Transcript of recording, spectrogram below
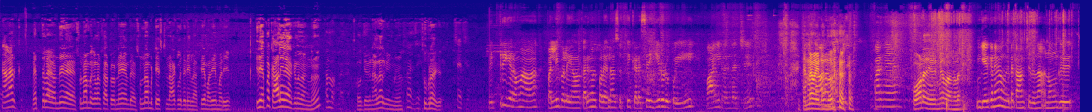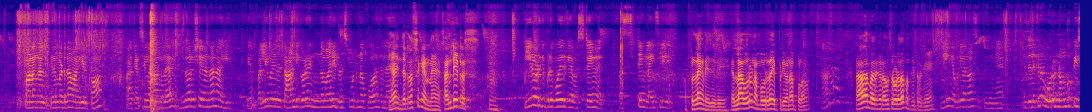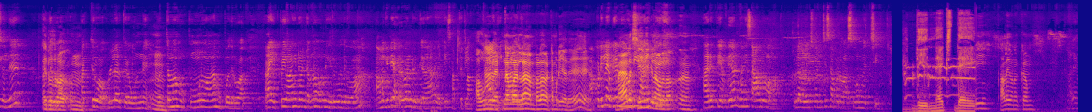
நல்லா இருக்கு வெத்தலை வந்து சுண்ணாம்பு கலந்து சாப்பிட்ட உடனே அந்த சுண்ணாம்பு டேஸ்ட் நாக்குல தெரியல. சேம் அதே மாதிரி. இது எப்ப காலையில இருக்கணும் ஆமா. ஓகே நல்லா இருக்குங்கண்ணா. சூப்பரா இருக்கு. வெற்றிகரமா பள்ளிப்பாளையம் கருங்கல் பாளையம் எல்லாம் சுத்தி கடைசியா ஈரோடு போய் வாங்கிட்டு வந்தாச்சு. என்ன வாங்கிட்டு வந்தோம்? பாருங்க. போனது எதுவுமே வாங்கல. இங்க ஏற்கனவே உங்ககிட்ட காமிச்சது தான் நொங்கு பழங்கள் இது மட்டும் தான் வாங்கியிருக்கோம் கடைசியில் வாங்கல. இன்னொரு விஷயம் என்னன்னா நான் என் பள்ளிப்பாளையத்தை தாண்டி கூட இந்த மாதிரி ட்ரெஸ் போட்டு நான் போனதில்லை. ஏன் இந்த ட்ரெஸ்ஸுக்கு என்ன? சண்டே ட்ரெஸ் ஈரோடுக்கு இப்படி போயிருக்கேன் ஃபர்ஸ்ட் டைம் ஃபர்ஸ்ட் டைம் லைஃப்லயே அப்படிலாம் கிடையாது இது. எல்லா ஊரும் நம்ம ஊர் தான் எப்படி வேணா போகலாம் நான் தான் பாருங்க டவுசரோட தான் சுத்திட்டு இருக்கேன். நீங்க எப்படி வேணாலும் சுத்துவீங்க. இதுல இருக்கிற ஒரு நொங்கு பீஸ் வந்து பத்து ரூபா பத்து ரூபா. உள்ள இருக்கிற ஒண்ணு. மொத்தமா முப்ப- மூணு வாங்கினா முப்பது ரூபா. ஆனா இப்படி வாங்கிட்டு வந்துட்டோம்னா ஒண்ணு இருபது ரூபா. நம்மகிட்டே அறுவாள் இருக்கு. அதனால வெட்டி சாப்பிட்டுக்கலாம். அவங்க வெட்டின மாதிரிலாம் நம்மளாம் வெட்ட முடியாது. அப்படிலாம் எப்படியோ மேலே சீவிக்கலாம் அவ்வளோதான் அறுத்து எப்படியாவது பண்ணி சாப்பிடுவான் உள்ள வலிச்சு வலிச்சு சாப்பிடுவான் ஸ்பூன் வச்சு. The next day. காலை வணக்கம்.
